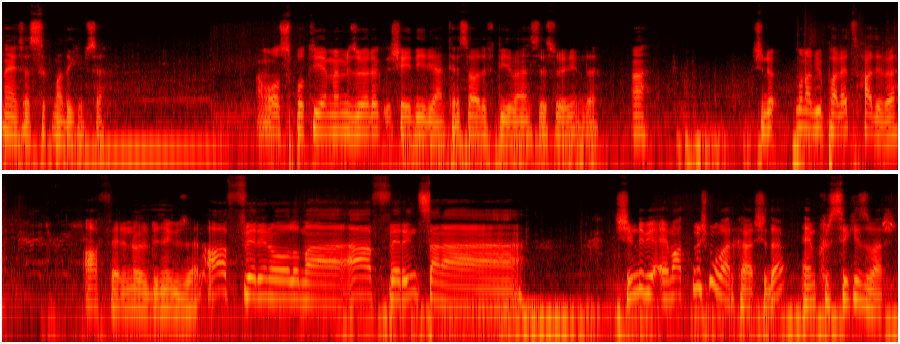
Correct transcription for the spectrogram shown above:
Neyse sıkmadı kimse. Ama o spotu yememiz öyle şey değil yani tesadüf değil ben size söyleyeyim de. Hah. Şimdi buna bir palet hadi be. Aferin öldü ne güzel. Aferin oğluma. Aferin sana. Şimdi bir M60 mı var karşıda? M48 var.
